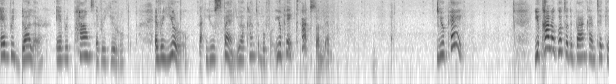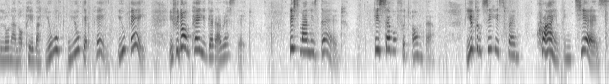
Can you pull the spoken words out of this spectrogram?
every dollar, every pounds, every euro, every euro that you spend, you're accountable for. You pay tax on them. You pay. You cannot go to the bank and take a loan and not pay back. You you get paid. You pay. If you don't pay, you get arrested. This man is dead. He's seven foot under. You can see his friend crying in tears,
